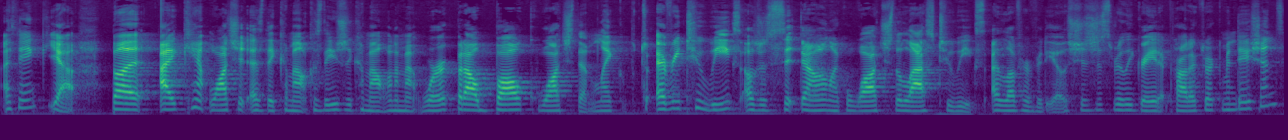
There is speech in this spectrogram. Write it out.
I think, yeah. But I can't watch it as they come out because they usually come out when I'm at work. But I'll bulk watch them. Like every two weeks, I'll just sit down and like watch the last two weeks. I love her videos. She's just really great at product recommendations.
